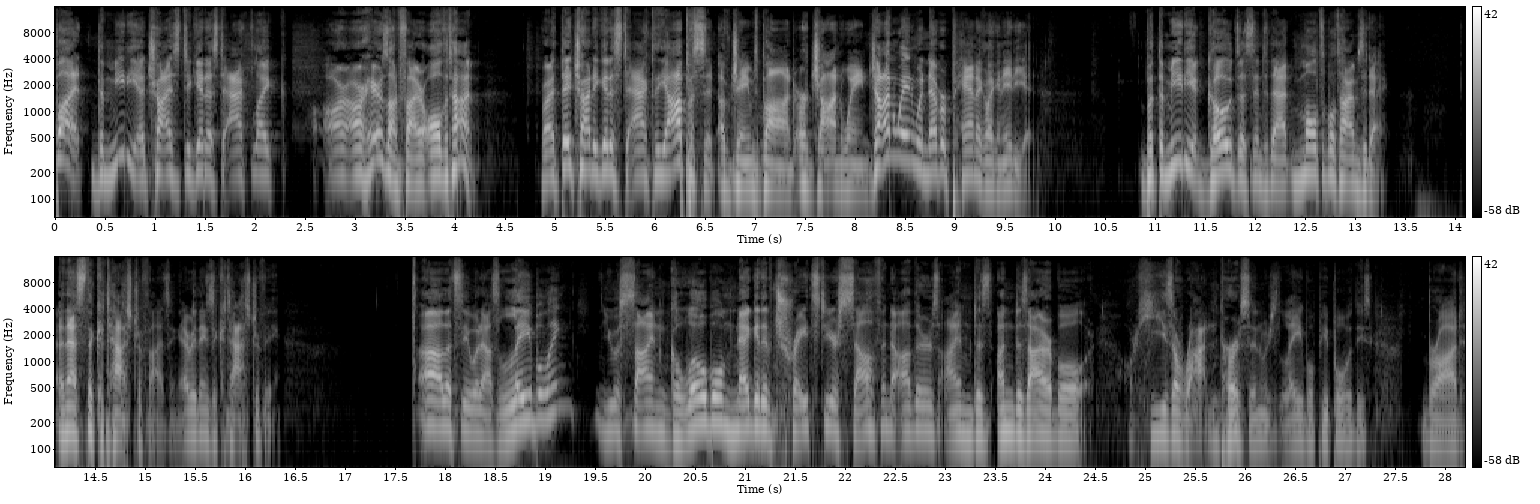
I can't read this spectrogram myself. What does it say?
But the media tries to get us to act like our, our hair's on fire all the time. Right? They try to get us to act the opposite of James Bond or John Wayne. John Wayne would never panic like an idiot. But the media goads us into that multiple times a day. And that's the catastrophizing. Everything's a catastrophe. Uh, let's see what else. Labeling. You assign global negative traits to yourself and to others. I'm des- undesirable, or, or, he's a rotten person. We just label people with these broad,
